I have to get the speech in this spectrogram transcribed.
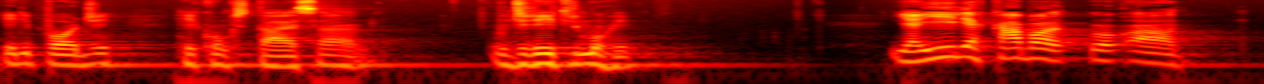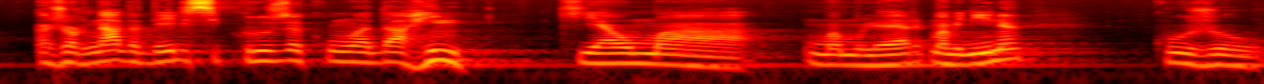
ele pode reconquistar essa, o direito de morrer. E aí ele acaba a, a jornada dele se cruza com a da Rin, que é uma uma mulher, uma menina cujo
